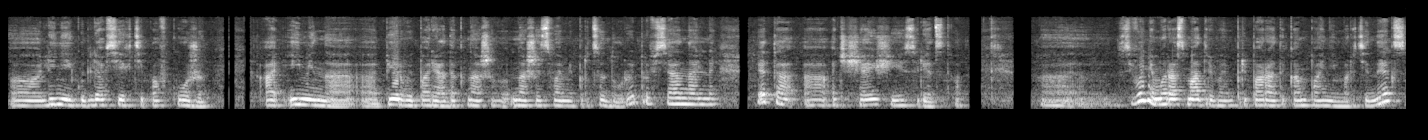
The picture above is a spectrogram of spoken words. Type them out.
э, линейку для всех типов кожи, а именно первый порядок нашего, нашей с вами процедуры профессиональной – это очищающие средства – Сегодня мы рассматриваем препараты компании Martinex,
